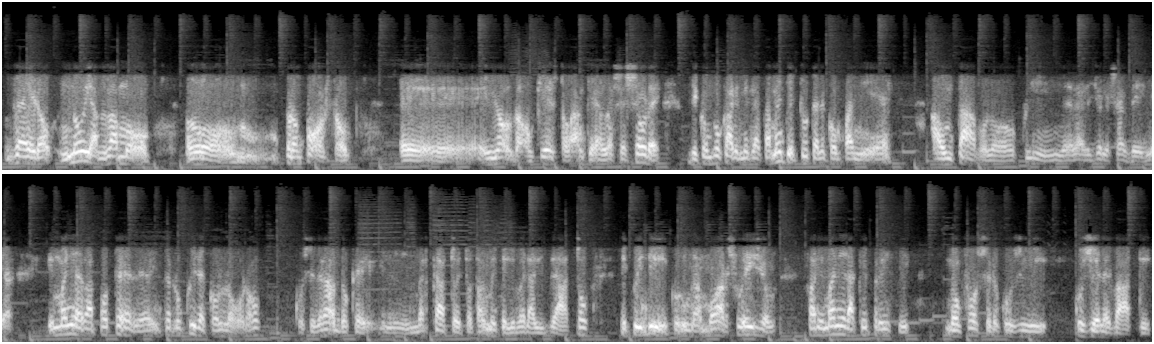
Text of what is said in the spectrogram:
Vero, noi avevamo oh, proposto e io ho chiesto anche all'assessore di convocare immediatamente tutte le compagnie a un tavolo qui nella regione Sardegna in maniera da poter interloquire con loro considerando che il mercato è totalmente liberalizzato e quindi con una more suasion fare in maniera che i prezzi non fossero così, così elevati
